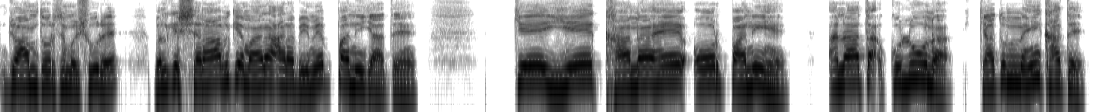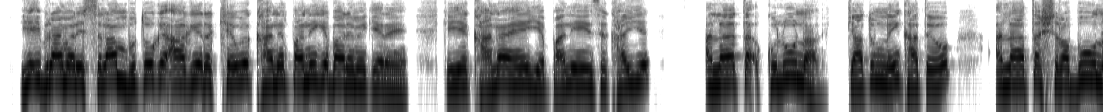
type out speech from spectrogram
جو عام طور سے مشہور ہے، بلکہ شراب کے معنی عربی میں پانی کے آتے ہیں۔ کہ یہ کھانا ہے اور پانی ہے۔ اللہ تأکلون، کیا تم نہیں کھاتے؟ یہ ابراہیم علیہ السلام بتوں کے آگے رکھے ہوئے کھانے پانی کے بارے میں کہہ رہے ہیں کہ یہ کھانا ہے، یہ پانی ہے، اسے کھائیے۔ اللہ تأکلون، کیا تم نہیں کھاتے ہو؟ اللہ تشربون،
